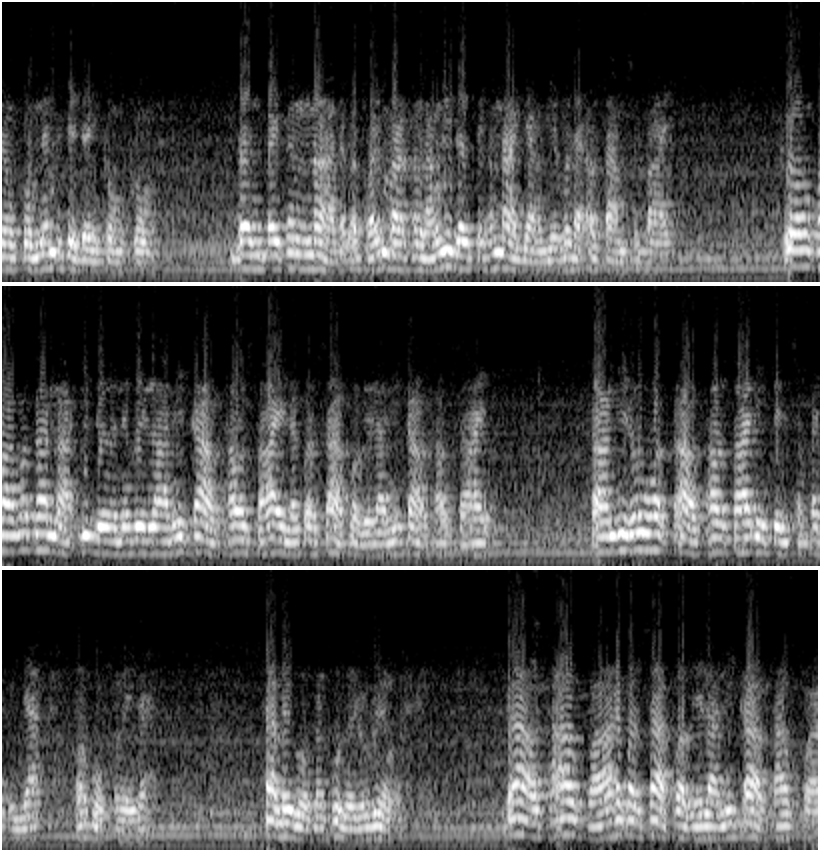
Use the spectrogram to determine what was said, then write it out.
จงกรมนั้นไม่ใช่เดินกลมๆเดินไปข้างหน้าแล้วก็ถอยมาข้างหลังนี่เดินไปข้างหน้าอย่างเดียวก็ได้เอาตามสบายรองความว่าขณะที่เดินในเวลานี้ก้าวเท้าซ้าย แล้วก็ทราบว่าเวลานี้ก้าวเท้าซ้ายการที่รู้ว่าก้าวเท้าซ้ายนี่เป็นสัมปชัญญะของบวกเลยนะ ถ้าไม่บวกมันพูดไม่รู้เรื่องก้าวเท้าขวาแล้วก็ทราบว่าเวลานี้ก้าวเท้าขวา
